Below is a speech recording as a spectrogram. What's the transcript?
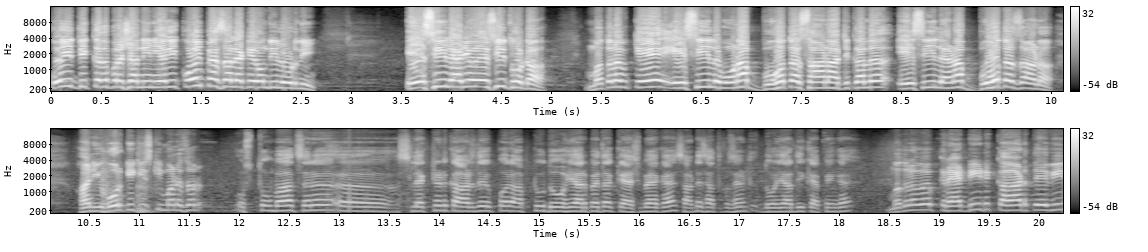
ਕੋਈ ਦਿੱਕਤ ਪਰੇਸ਼ਾਨੀ ਨਹੀਂ ਹੈਗੀ ਕੋਈ ਪੈਸਾ ਲੈ ਕੇ ਆਉਣ ਦੀ ਲੋੜ ਨਹੀਂ। ਏਸੀ ਲੈ ਜਿਓ ਏਸੀ ਤੁਹਾਡਾ। ਮਤਲਬ ਕਿ ਏਸੀ ਲਵਾਉਣਾ ਬਹੁਤ ਆਸਾਨ ਅੱਜ ਕੱਲ ਏਸੀ ਲੈਣਾ ਬਹੁਤ ਆਸਾਨ। ਆ ਹਾਂਜੀ ਹੋਰ ਕੀ ਕੀ ਸਕੀਮਾਂ ਨੇ ਸਰ? ਉਸ ਤੋਂ ਬਾਅਦ ਸਰ ਸਿਲੈਕਟਡ ਕਾਰਡ ਦੇ ਉੱਪਰ ਅਪ ਟੂ 2000 ਰੁਪਏ ਤੱਕ ਕੈਸ਼ਬੈਕ ਹੈ 7.5% 2000 ਦੀ ਕੈਪਿੰਗ ਹੈ। ਮਤਲਬ ਕ੍ਰੈਡਿਟ ਕਾਰਡ ਤੇ ਵੀ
